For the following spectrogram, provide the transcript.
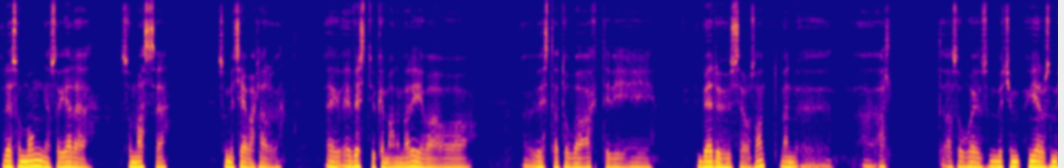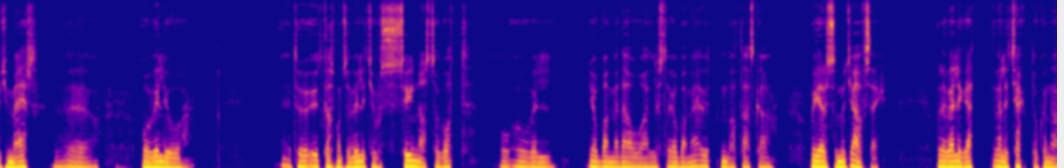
Og det er så mange som gjør det så masse, som ikke jeg var klar over. Jeg, jeg visste jo hvem Anne Marie var, og visste at hun var aktiv i, i, i bedehuset og sånt, men uh, alt Altså, hun, er jo så mye, gjør jo så mye mer. Uh, hun vil jo Jeg tror utgangspunktet så vil ikke hun synes så godt. Hun, hun vil jobbe med det hun har lyst til å jobbe med, uten at det skal Hun gjør så mye av seg. Og det er veldig, greit, veldig kjekt å kunne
